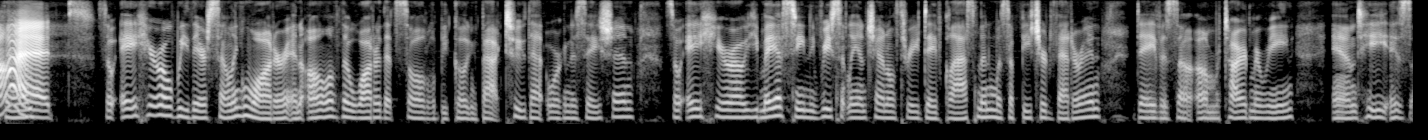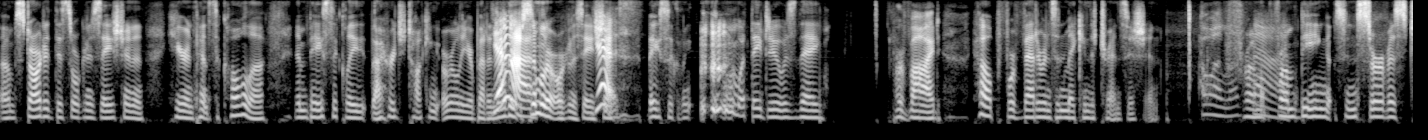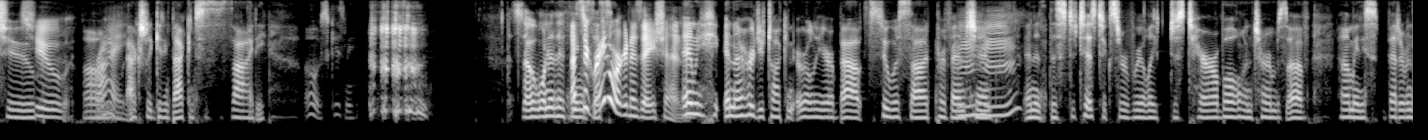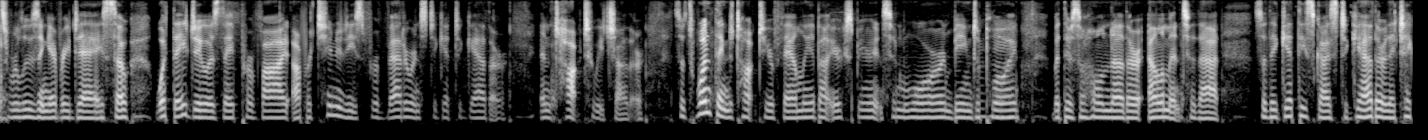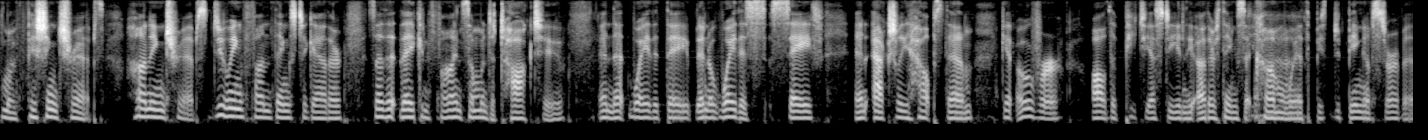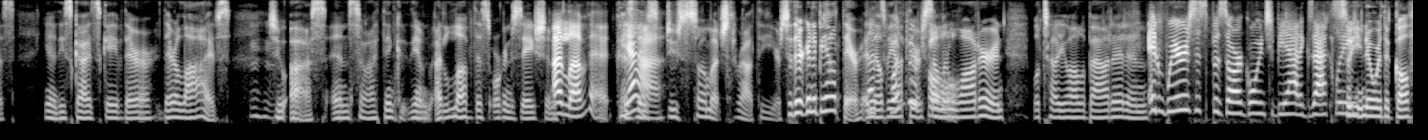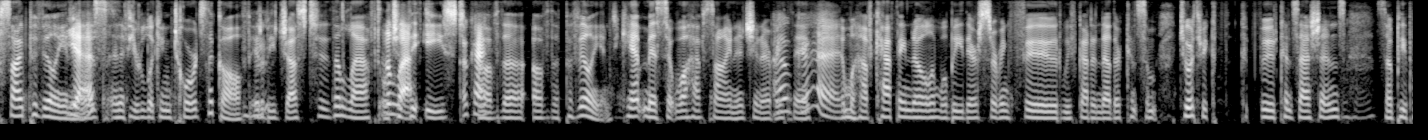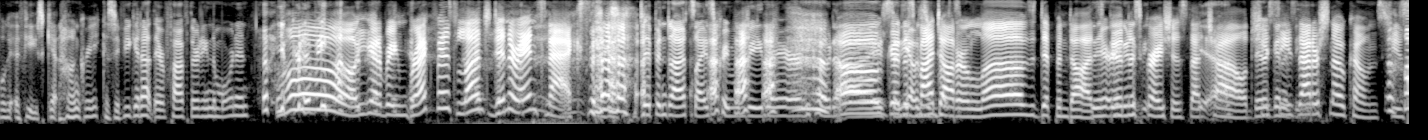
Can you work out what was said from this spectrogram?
So A Hero will be there selling water, and all of the water that's sold will be going back to that organization. So A Hero, you may have seen recently on Channel Three, Dave Glassman was a featured veteran. Dave is a um, retired Marine. And he has um, started this organization here in Pensacola. And basically, I heard you talking earlier about another Yeah. similar organization. Yes. Basically, what they do is they provide help for veterans in making the transition Oh, I love from that. from being in service to to um, right. actually getting back into society. Oh, excuse me. so one of the things That's a great that's- organization. and he, and I heard you talking earlier about suicide prevention, Mm-hmm. and the statistics are really just terrible in terms of how many veterans we're losing every day. So what they do is they provide opportunities for veterans to get together and talk to each other. So it's one thing to talk to your family about your experience in war and being deployed, but there's a whole nother element to that. So they get these guys together, they take them on fishing trips, hunting trips, doing fun things together so that they can find someone to talk to and that way that they in a way that's safe and actually helps them get over all the PTSD and the other things that come with be, being of service. You know, these guys gave their their lives mm-hmm. to us, and so I think you know I love this organization I love it. because Yeah. they do so much throughout the year. So they're going to be out there, and That's they'll be out there selling wonderful. water, and we'll tell you all about it. And And where is this bazaar going to be at exactly? so you know where the Gulf Side Pavilion Yes. is, and if you're looking towards the Gulf, it'll mm-hmm. be just to the left or the to left. the east Okay. of the of the pavilion. You can't miss it. We'll have signage and oh, everything, Oh, good. and we'll have Cafe Nolan. We'll be there serving food. We've got another some two or three food concessions. Mm-hmm. So people, if you get hungry, because if you get out there at five thirty in the morning, you're oh, you got to bring breakfast, lunch, dinner, and snacks. Dippin' Dots ice cream will be there. Oh Ice. So, goodness, yeah, my daughter loves Dippin' Dots. They're Goodness be- gracious, that yeah, child. She sees be- that or snow cones. She's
